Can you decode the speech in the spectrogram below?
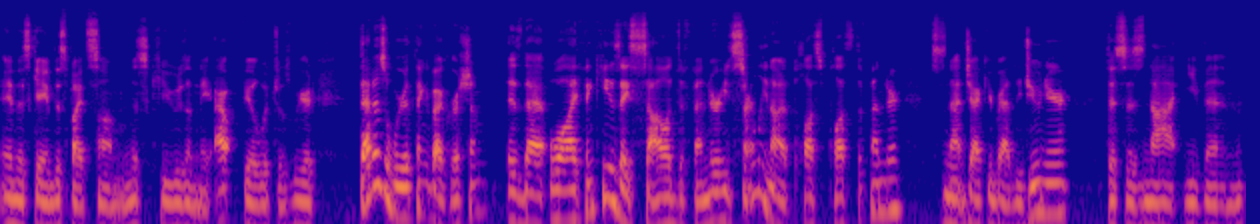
in this game despite some miscues in the outfield, which was weird. That is a weird thing about Grisham is that while I think he is a solid defender, he's certainly not a plus plus defender. This is not Jackie Bradley Jr. This is not even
